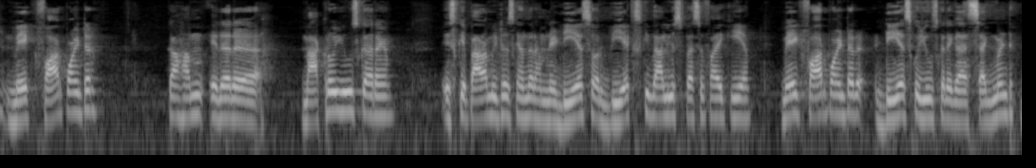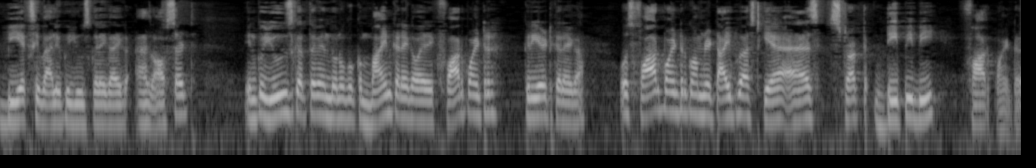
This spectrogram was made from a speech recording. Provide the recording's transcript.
make far pointer کا ہم ادھر uh, میکرو یوز کر رہے ہیں۔ اس کے پیرامیٹرس کے اندر ہم نے ڈی ایس اور بی ایکس کی ویلو اسپیسیفائی کی ہے۔ میں ایک فار پوائنٹر ڈی ایس کو یوز کرے گا ایز سیگمنٹ بی ایکس کی ویلو کو یوز کرے گا ایز آف سیٹ ان کو یوز کرتے ہوئے ان دونوں کو کمبائن کرے گا اور ایک فار پوائنٹر کریٹ کرے گا. اس فار پوائنٹر کو ہم نے ٹائپ کاسٹ کیا as struct D P B far pointer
